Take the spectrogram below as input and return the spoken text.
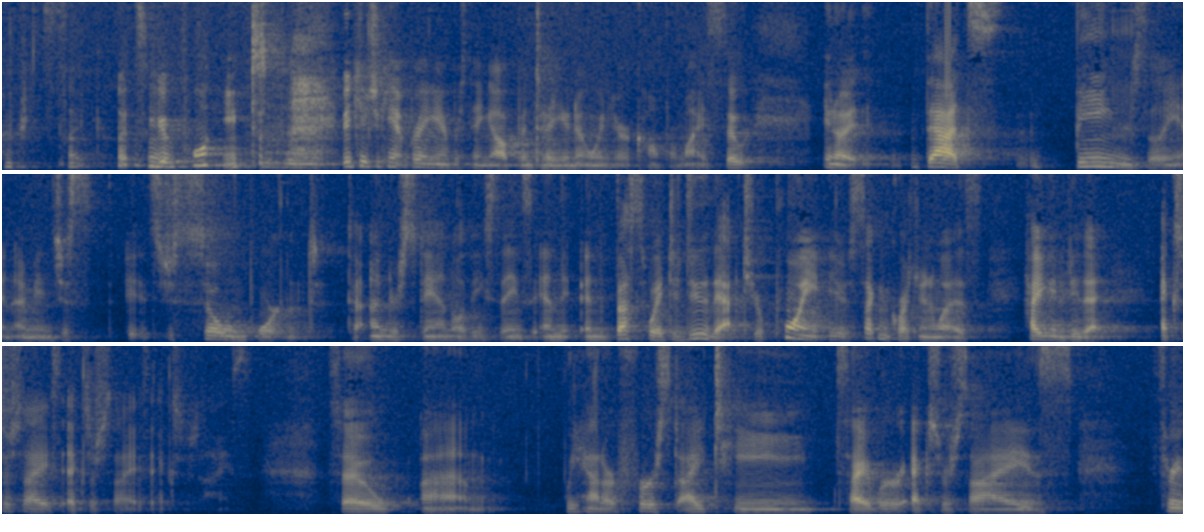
it's like that's a good point mm-hmm. because you can't bring everything up until you know when you're compromised. So, you know, that's being resilient. I mean, just it's just so important to understand all these things. And, and the best way to do that, to your point, your second question was, how are you going to do that? Exercise, exercise, exercise. So um, we had our first IT cyber exercise three,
